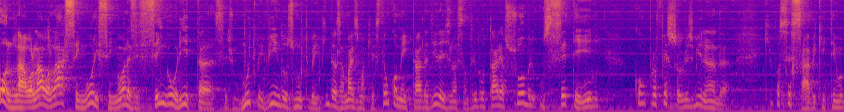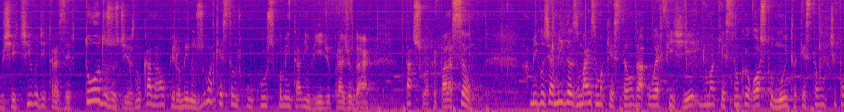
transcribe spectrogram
Olá, olá, olá, senhores, senhoras e senhoritas. Sejam muito bem-vindos, muito bem-vindas a mais uma questão comentada de legislação tributária sobre o CTN com o professor Luiz Miranda, que você sabe que tem o objetivo de trazer todos os dias no canal pelo menos uma questão de concurso comentada em vídeo para ajudar na sua preparação. Amigos e amigas, mais uma questão da UFG e uma questão que eu gosto muito, a questão tipo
